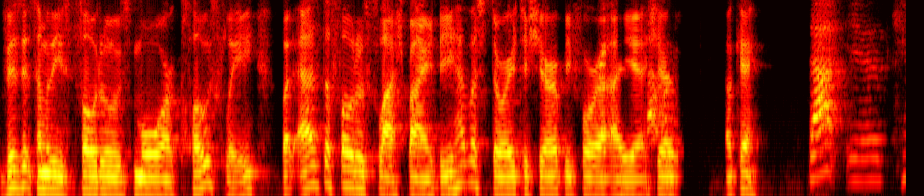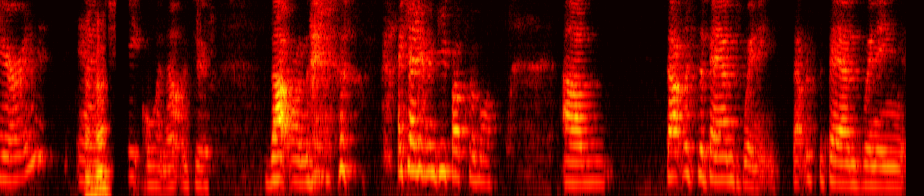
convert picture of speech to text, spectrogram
visit some of these photos more closely, but as the photos flash by, do you have a story to share before I uh, share? Okay. That is Karen, and uh -huh. she, oh, and that one too. That one, I can't even keep up with them all. Um, that was the band winning. That was the band winning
